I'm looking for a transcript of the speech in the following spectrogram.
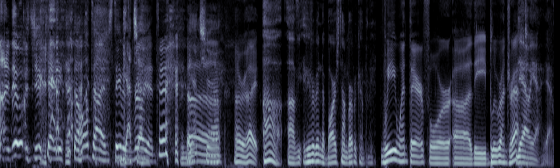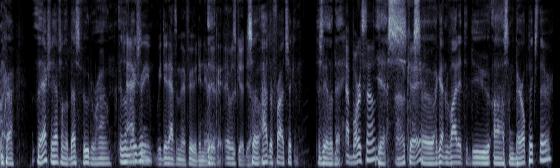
I knew it was you, Kenny, the whole time. Steven's Gotcha. brilliant. Gotcha. All right. Ah, uh, have you ever been to Bardstown Bourbon Company? We went there for uh, the Blue Run Draft. Yeah, oh, yeah, yeah. right. Okay. They actually have some of the best food around. It was amazing. Actually, we did have some of their food, and it was good. It was good. Yeah. So I had their fried chicken just the other day. At Bardstown? Yes. Okay. So I got invited to do uh, some barrel picks there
